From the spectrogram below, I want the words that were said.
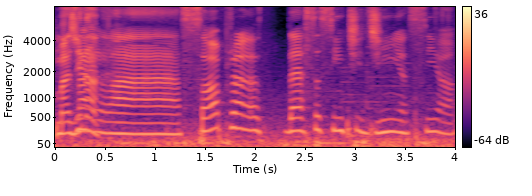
Imagina Vai lá, só pra dar essa sentidinha assim, ó.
